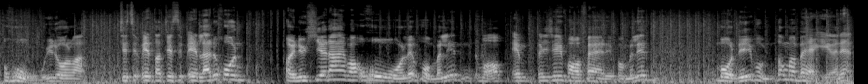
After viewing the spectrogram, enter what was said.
โอ้โหโดนว่ะ71 ต่อ 71 แล้วทุกคนปล่อยนิวเคลียร์ได้ป่ะโอ้โห แล้วผมมาเล่นหมอเอ็มไม่ใช่ฟอแฟร์ดิผมมาเล่นโหมดนี้ผมต้องมาแบกอีกแล้วเนี่ย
